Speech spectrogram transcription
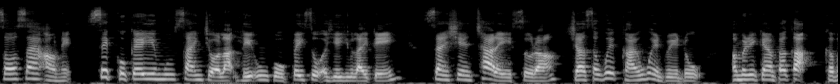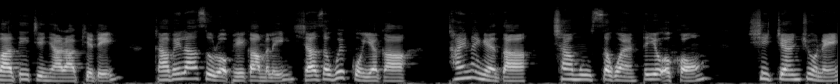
စောဆန်းအောင်နဲ့စစ်ကိုကဲရင်မှုဆိုင်ကျော်လာ၄ဦးကိုပိတ်ဆို့အရေးယူလိုက်တယ်။ဆန်ရှင်ချတယ်ဆိုတာရာဇဝတ်ဂိုင်းဝင်တွေလို့အမေရိကန်ဘက်ကကဘာတိကြေညာတာဖြစ်တယ်။ဒါပဲလားဆိုတော့ဘဲကမလဲရာဇဝတ်ကွန်ရက်ကထိုင်းနိုင်ငံသားချာမူစဝမ်တရုတ်အခွန်ရှီကျန်းကျွန်းနဲ့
